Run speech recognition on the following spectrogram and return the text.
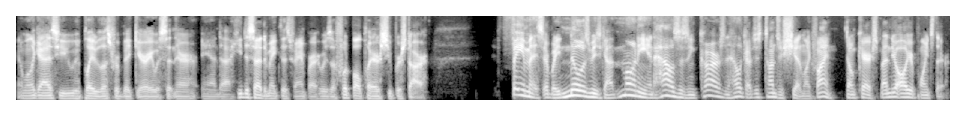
And one of the guys who played with us for a bit, Gary, was sitting there, and uh, he decided to make this vampire who was a football player superstar famous. Everybody knows me. He's got money and houses and cars and helicopters, just tons of shit. I'm like, fine, don't care. Spend all your points there.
